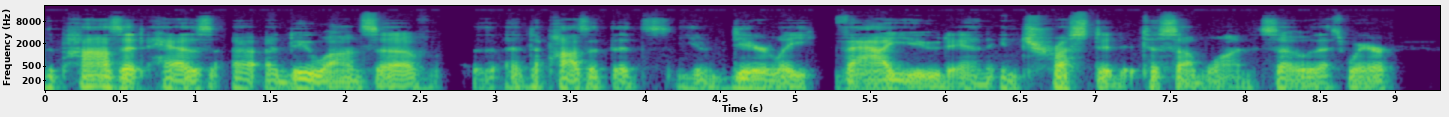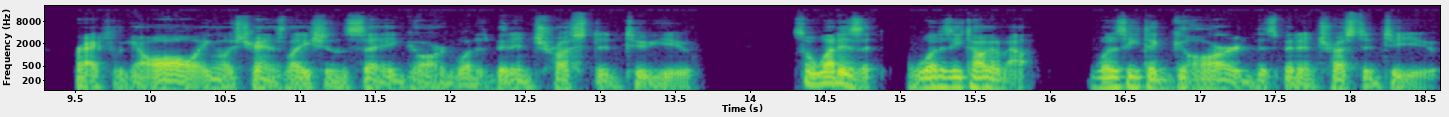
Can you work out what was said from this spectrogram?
deposit has a, a nuance of a deposit that's you know, dearly valued and entrusted to someone. So that's where practically all English translations say, guard what has been entrusted to you. So, what is it? What is he talking about? What is he to guard that's been entrusted to you?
